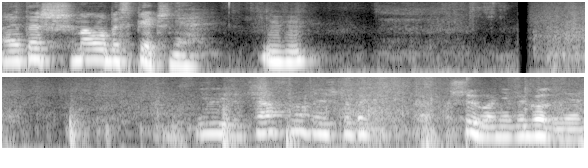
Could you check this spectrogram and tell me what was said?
ale też mało bezpiecznie. Mhm. Nie dość, że ciasno, to jeszcze tak krzywo, niewygodnie.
